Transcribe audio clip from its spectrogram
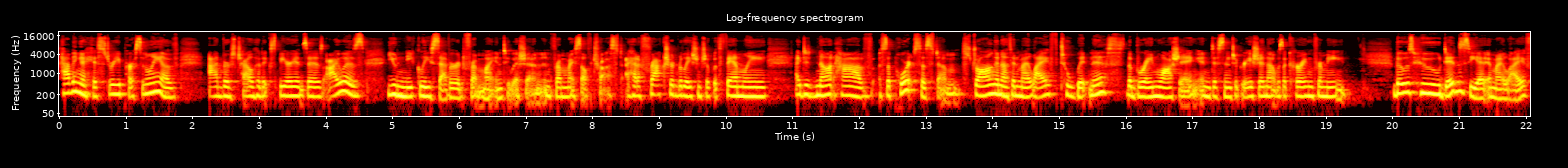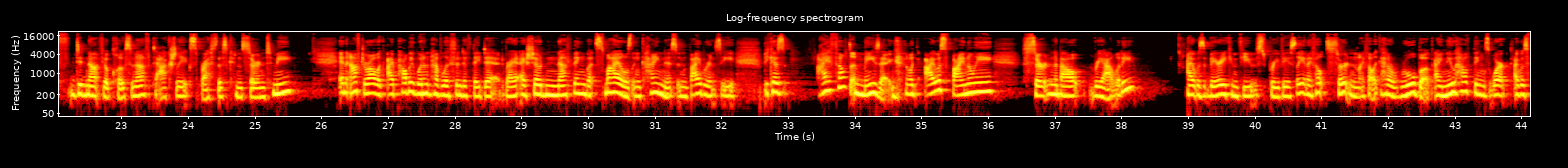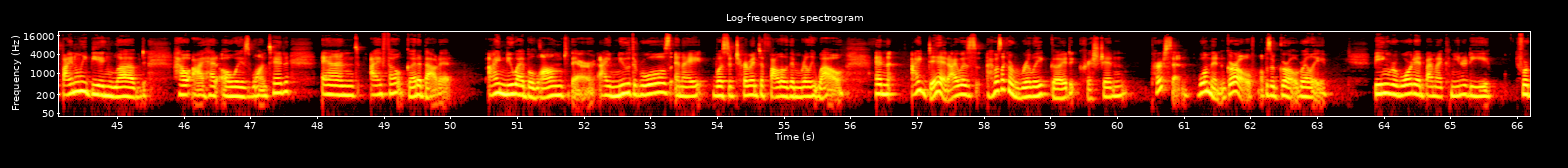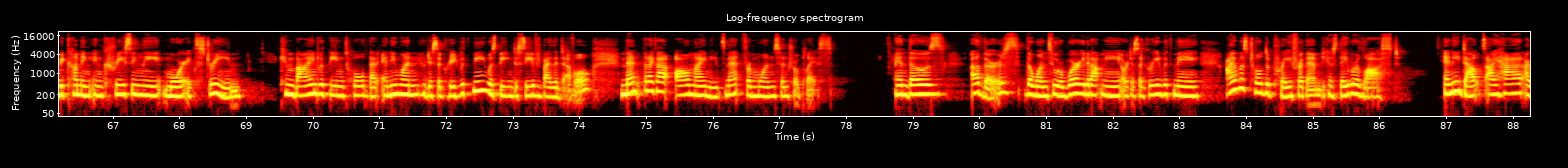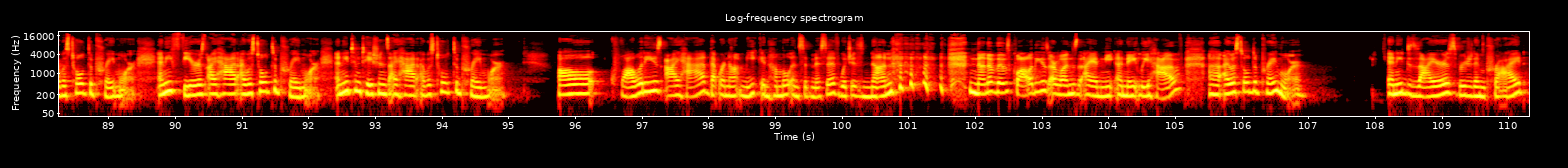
having a history personally of adverse childhood experiences, I was uniquely severed from my intuition and from my self trust. I had a fractured relationship with family. I did not have a support system strong enough in my life to witness the brainwashing and disintegration that was occurring for me. Those who did see it in my life did not feel close enough to actually express this concern to me. And after all, like I probably wouldn't have listened if they did, right? I showed nothing but smiles and kindness and vibrancy because I felt amazing. like I was finally certain about reality. I was very confused previously and I felt certain. I felt like I had a rule book. I knew how things worked. I was finally being loved how I had always wanted. And I felt good about it. I knew I belonged there. I knew the rules and I was determined to follow them really well. And I did. I was I was like a really good Christian person, woman, girl. I was a girl, really. Being rewarded by my community for becoming increasingly more extreme, combined with being told that anyone who disagreed with me was being deceived by the devil, meant that I got all my needs met from one central place. And those others, the ones who were worried about me or disagreed with me, I was told to pray for them because they were lost. Any doubts I had, I was told to pray more. Any fears I had, I was told to pray more. Any temptations I had, I was told to pray more. All qualities I had that were not meek and humble and submissive, which is none. none of those qualities are ones that I innately have. Uh, I was told to pray more. Any desires rooted in pride,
